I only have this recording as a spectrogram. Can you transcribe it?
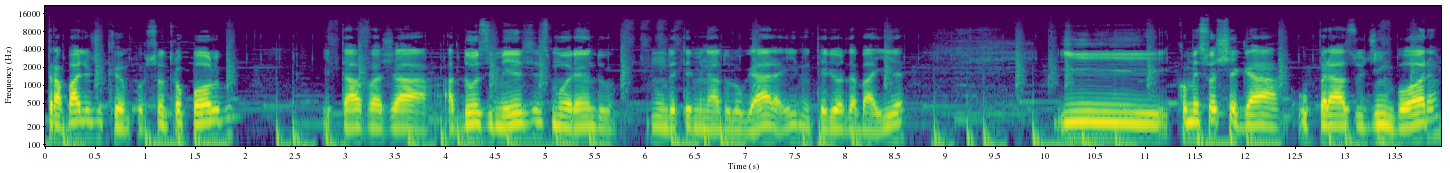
trabalho de campo. Eu sou antropólogo e estava já há 12 meses morando num determinado lugar aí no interior da Bahia. E começou a chegar o prazo de ir embora.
